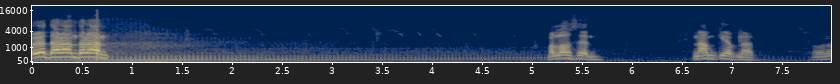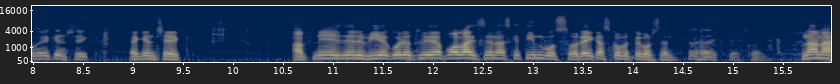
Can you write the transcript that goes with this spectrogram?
এ দাঁড়ান দাঁড়ান। ভালো আছেন? নাম কি আপনার? আমার নাম একেন শেখ। একেন শেখ। আপনি এই যে বিয়ে করে থুয়ে পলাইছেন আজকে তিন বছর এই কাজ কবে করছেন? কোন না না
